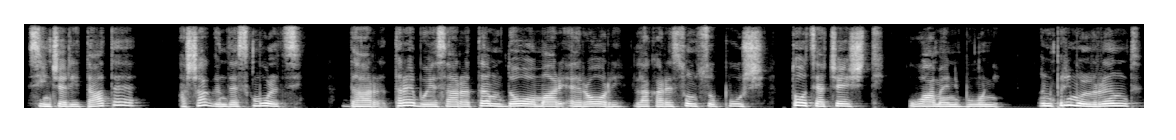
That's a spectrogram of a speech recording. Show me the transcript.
Sinceritate? Așa gândesc mulți. Dar trebuie să arătăm două mari erori la care sunt supuși toți acești oameni buni. În primul rând,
